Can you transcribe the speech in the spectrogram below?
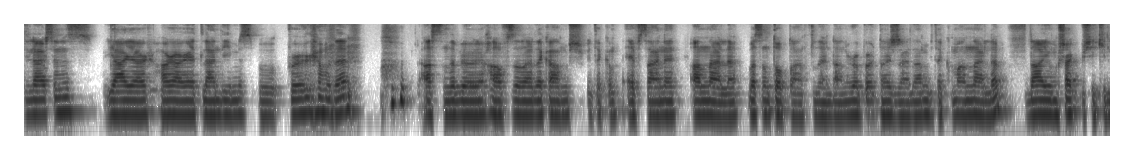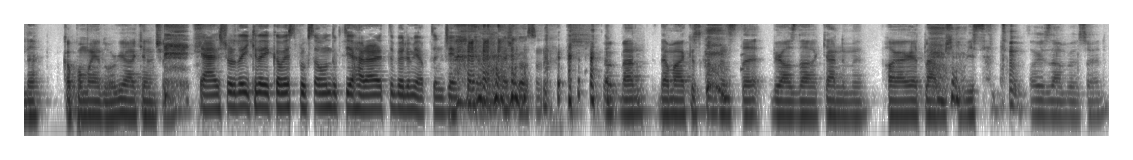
Dilerseniz yer yer hararetlendiğimiz bu programı da aslında böyle hafızalarda kalmış bir takım efsane anlarla, basın toplantılarından, röportajlardan bir takım anlarla daha yumuşak bir şekilde kapamaya doğru yelken açalım. yani şurada iki dakika Westbrook savunduk diye hararetli bölüm yaptın Cem. Aşk olsun. Yok ben Demarcus Cousins'ta biraz daha kendimi hararetlenmiş gibi hissettim. O yüzden böyle söyledim.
